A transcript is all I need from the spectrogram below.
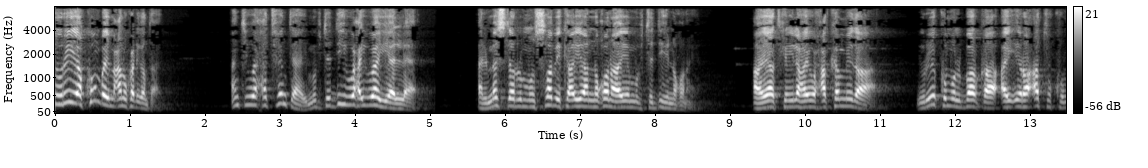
yuriyakum bay macnuu ka dhigan tahay. Anti waa xadfan tahay mubtadihii waxay waa yaallaa. Almasdar almunsabika ayaa noqonaaya mubtadihii noqonaya. Aayaadka ilaahay waxaa ka mida yuriikum albarqa ay iraa'atukum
